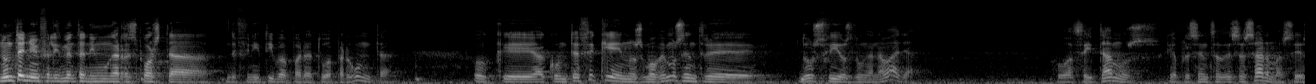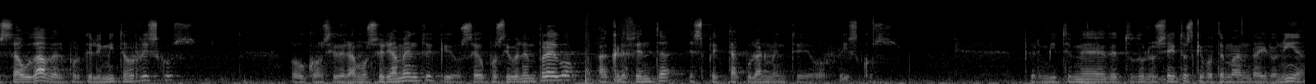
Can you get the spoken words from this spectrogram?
Non teño infelizmente ninguna resposta definitiva para a túa pregunta. O que acontece que nos movemos entre dous fíos dunha navalla ou aceitamos que a presenza desas armas é saudável porque limita os riscos, ou consideramos seriamente que o seu posible emprego acrecenta espectacularmente os riscos. Permíteme de todos os xeitos que bote man da ironía.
